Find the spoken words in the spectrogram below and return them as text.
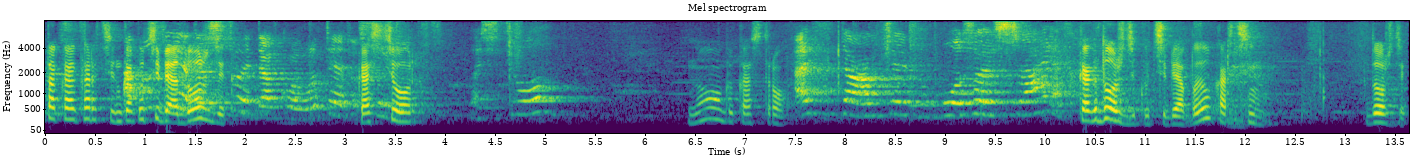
Вот такая картина, как у тебя, дождик, костер. Костер. Много костров. А. Как дождик у тебя был картина? Дождик.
